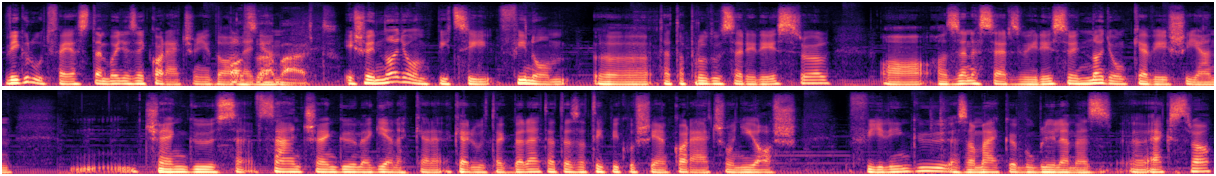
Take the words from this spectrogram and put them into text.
végül úgy fejeztem be, hogy ez egy karácsonyi dal Azzá legyen. Vált. És egy nagyon pici, finom, tehát a produceri részről, a, a zeneszerzői részről egy nagyon kevés ilyen csengő, száncsengő, meg ilyenek kerültek bele, tehát ez a tipikus ilyen karácsonyias feelingű, ez a Michael Bublé lemez extra,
